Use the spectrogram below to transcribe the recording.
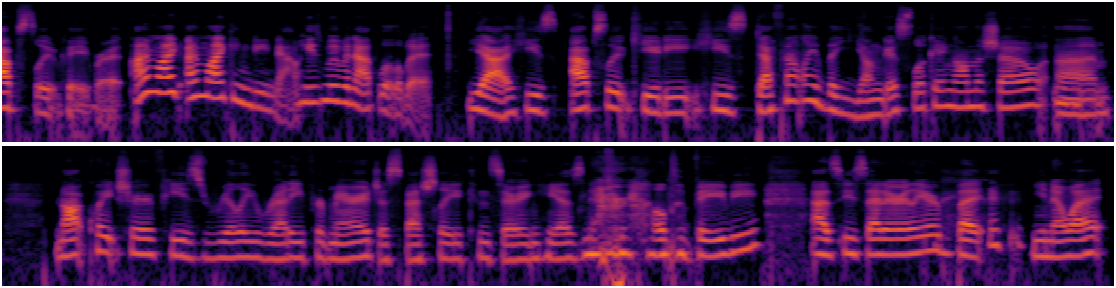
Absolute favorite. I'm like I'm liking Dean now. He's moving up a little bit. Yeah, he's absolute cutie. He's definitely the youngest looking on the show. Um, not quite sure if he's really ready for marriage, especially considering he has never held a baby, as he said earlier. But you know what?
